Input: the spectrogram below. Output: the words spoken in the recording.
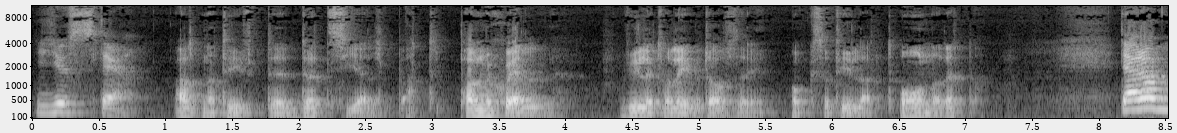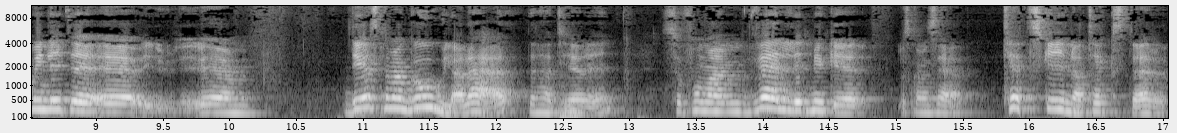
Just det. Alternativt eh, dödshjälp. Att Palme själv ville ta livet av sig och se till att ordna detta. Där har vi min lite... Eh, eh, dels när man googlar det här, den här teorin, så får man väldigt mycket, vad ska man säga, tätt skrivna texter.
